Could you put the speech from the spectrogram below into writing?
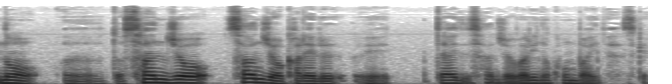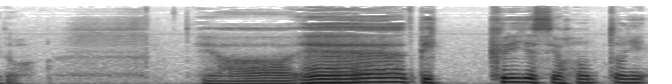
のうんと3条3条刈れる、えー大豆3条刈りのコンバインなんですけど。いやーえー、びっくりですよ本当に。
